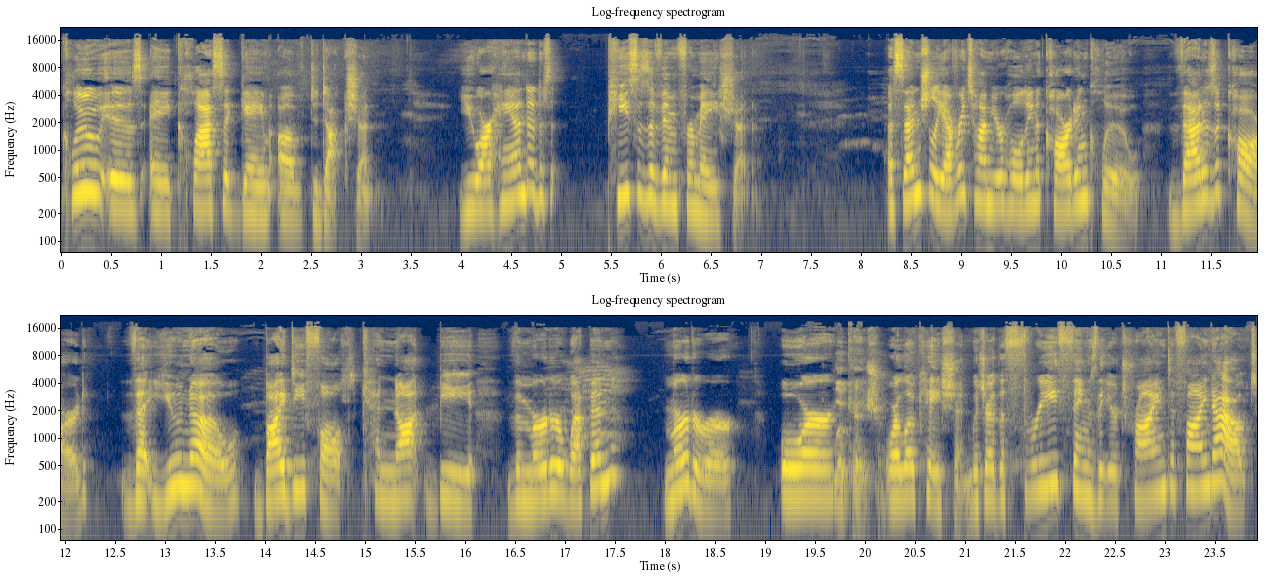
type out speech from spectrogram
Clue is a classic game of deduction. You are handed pieces of information. Essentially, every time you're holding a card in Clue, that is a card that you know by default cannot be the murder weapon, murderer, or Location. or location, which are the three things that you're trying to find out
